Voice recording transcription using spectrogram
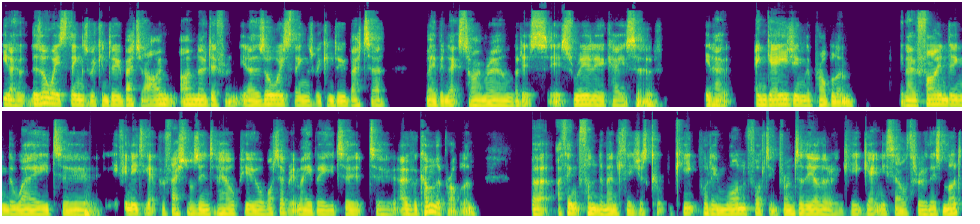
you know, there's always things we can do better. I'm I'm no different. You know, there's always things we can do better, maybe next time round. But it's it's really a case of you know engaging the problem you know, finding the way to, if you need to get professionals in to help you or whatever it may be to to overcome the problem. But I think fundamentally, just keep putting one foot in front of the other and keep getting yourself through this mud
